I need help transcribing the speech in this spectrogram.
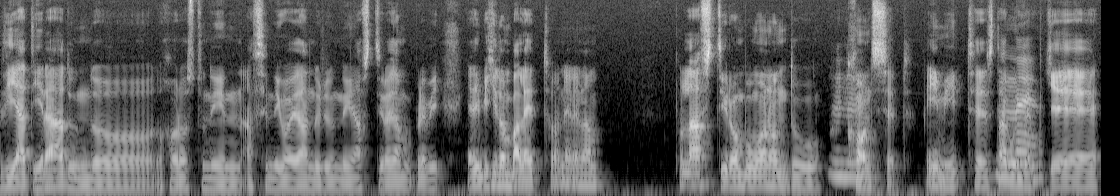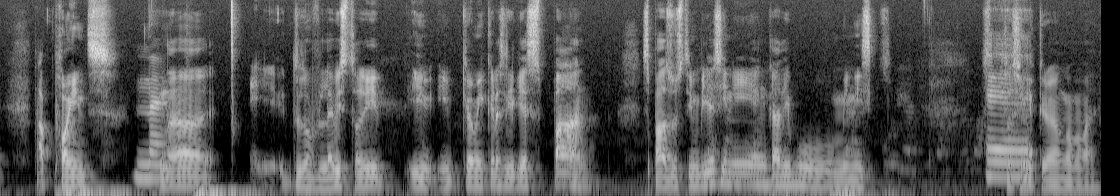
διατηρά του το, το χώρο του την αυθεντικότητα του και την αυστηρότητα που πρέπει. Γιατί π.χ. των παλέτων είναι ένα πολλά αυστηρό που μόνο του concept. Οι μύτες, τα Ναι. κουντεπιέ, τα points. Ναι. Να, ε, του το βλέπεις το ότι οι, οι πιο μικρές ηλικίες σπάν. Σπάζουν στην πίεση ή είναι κάτι που μηνίσκει στο Ε, συγκεκριμένο κομμάτι.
